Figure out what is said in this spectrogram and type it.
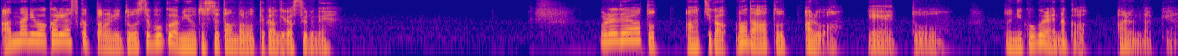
あんなにわかりやすかったのにどうして僕は見落としてたんだろうって感じがするね。これであと、あ、違う。まだあとあるわ。えー、っと、と2個ぐらいなんかあるんだっけな。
